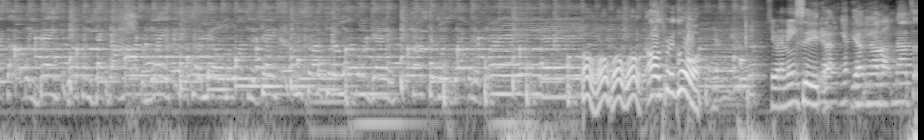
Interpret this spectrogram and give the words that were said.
That's the outway bang. One from Jackson, I high like I'm Wayne. Put a meal on the watch and the chain. I'm just trying to put a lock on the game. Hot shit when it's Glock on the flame. Oh, whoa, whoa, whoa. Oh, it's pretty cool. See what I mean? See, Yeah, uh, yep, yeah, Now, now, t-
